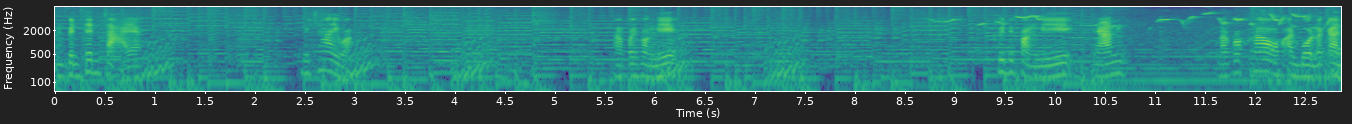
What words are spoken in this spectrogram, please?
มันเป็นเส้นสายอะไม่ใช่ว่ะอะไปฝั่งนี้ ขึ้นที่ฝั่งนี้ งั้นเราก็เข้าอันบนแล้วกัน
